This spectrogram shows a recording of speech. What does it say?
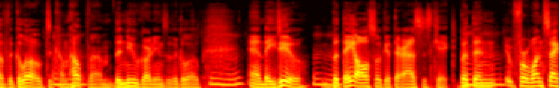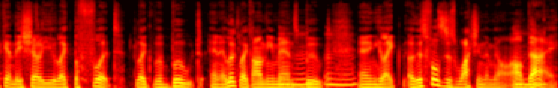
of the Globe to come help mm-hmm. them, the new Guardians of the Globe, mm-hmm. and they do, mm-hmm. but they also get their asses kicked. But then for one second, they show you like the foot, like the boot, and it looked like Omni Man's boot, and you're like, oh, this fool's just watching them all, all die.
